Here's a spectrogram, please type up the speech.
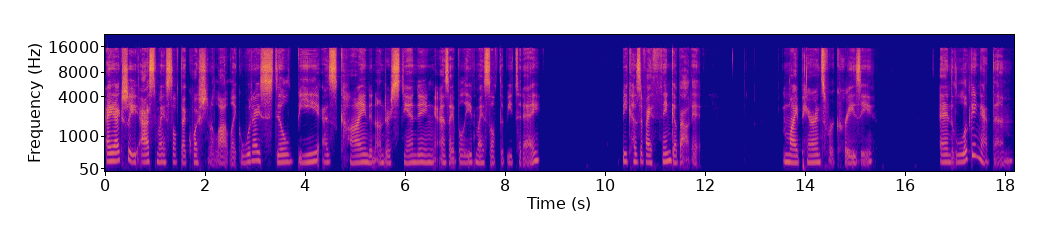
I actually asked myself that question a lot like would I still be as kind and understanding as I believe myself to be today? Because if I think about it, my parents were crazy. And looking at them,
